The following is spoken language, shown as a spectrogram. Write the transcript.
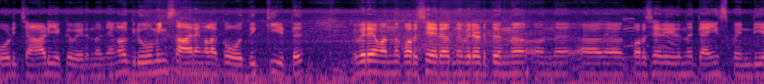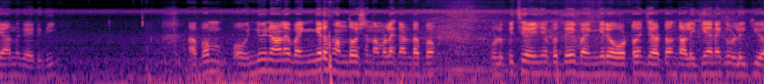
ഓടി ചാടിയൊക്കെ വരുന്നത്. ഞങ്ങൾ ഗ്രൂമിങ് സാധനങ്ങളൊക്കെ ഒതുക്കിയിട്ട് ഇവരെ വന്ന് കുറച്ച് നേരം ഒന്ന് ഇവരുടെ അടുത്ത് നിന്ന് ഒന്ന് കുറച്ച് നേരം ഇരുന്ന് ടൈം സ്പെൻഡ് ചെയ്യാമെന്ന് കരുതി. അപ്പം പൊന്നുവിനാണ് ഭയങ്കര സന്തോഷം നമ്മളെ കണ്ടപ്പം. കുളിപ്പിച്ച് കഴിഞ്ഞപ്പോഴത്തേ ഭയങ്കര ഓട്ടവും ചാട്ടവും കളിക്കാനൊക്കെ വിളിക്കുക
